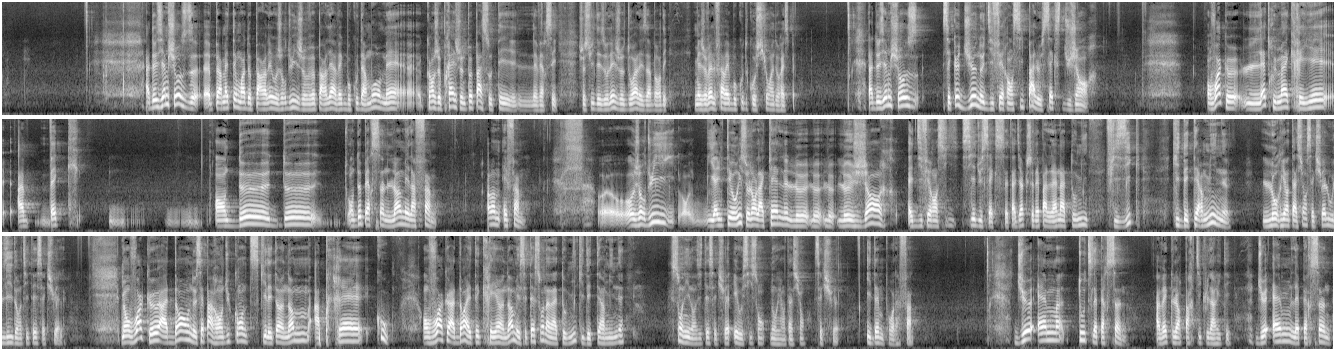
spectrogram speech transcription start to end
La deuxième chose, euh, permettez-moi de parler aujourd'hui, je veux parler avec beaucoup d'amour, mais euh, quand je prêche, je ne peux pas sauter les versets. Je suis désolé, je dois les aborder, mais je vais le faire avec beaucoup de caution et de respect. La deuxième chose, c'est que Dieu ne différencie pas le sexe du genre. On voit que l'être humain est créé avec en deux, personnes, l'homme et la femme, homme et femme. Euh, aujourd'hui, il y a une théorie selon laquelle le, le, le, genre est différencié du sexe, c'est-à-dire que ce n'est pas l'anatomie physique qui détermine l'orientation sexuelle ou l'identité sexuelle. Mais on voit que Adam ne s'est pas rendu compte qu'il était un homme après coup. On voit que Adam a été créé un homme et c'était son anatomie qui déterminait son identité sexuelle et aussi son orientation sexuelle. Idem pour la femme. Dieu aime toutes les personnes avec leurs particularités. Dieu aime les personnes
